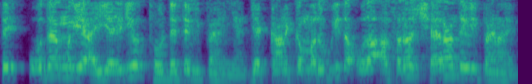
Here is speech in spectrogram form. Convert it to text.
ਤੇ ਉਹਦਾ ਮਹਿੰਗਾਈ ਆ ਜਿਹੜੀ ਉਹ ਤੁਹਾਡੇ ਤੇ ਵੀ ਪੈਣੀ ਆ। ਜੇ ਕਣਕ ਮਰੂਗੀ ਤਾਂ ਉਹਦਾ ਅਸਰ ਸ਼ਹਿਰਾਂ ਤੇ ਵੀ ਪੈਣਾ ਹੈ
